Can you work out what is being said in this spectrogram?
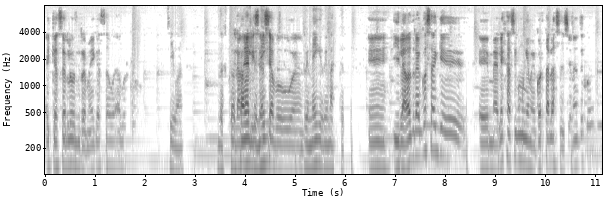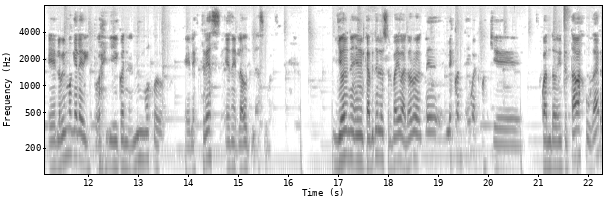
Hay que hacerle un remake a esa weá, por favor. Sí, weón. La media remake, licencia, pues, weón. remake y remaster. Eh, y la otra cosa que eh, me aleja así como que me corta las sesiones de juego, es lo mismo que le dijo, y con el mismo juego, el estrés en el Outlast. weón. Yo en el capítulo de Survival Horror le- les conté igual, porque cuando intentaba jugar,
